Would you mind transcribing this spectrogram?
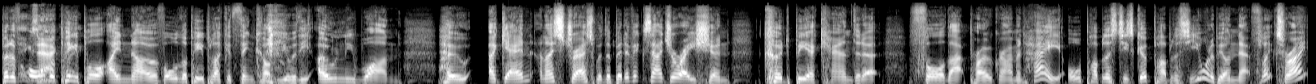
But of all the people I know, of all the people I could think of, you were the only one who, again, and I stress with a bit of exaggeration, could be a candidate for that program. And hey, all publicity is good publicity. You want to be on Netflix, right?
